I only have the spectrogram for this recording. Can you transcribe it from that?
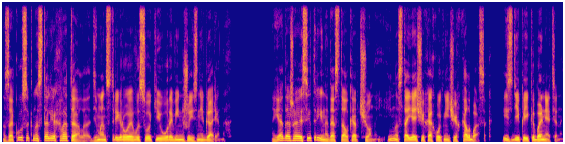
Закусок на столе хватало, демонстрируя высокий уровень жизни Гариных. Я даже осетрины достал копченой и настоящих охотничьих колбасок из дикой кабанятины.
